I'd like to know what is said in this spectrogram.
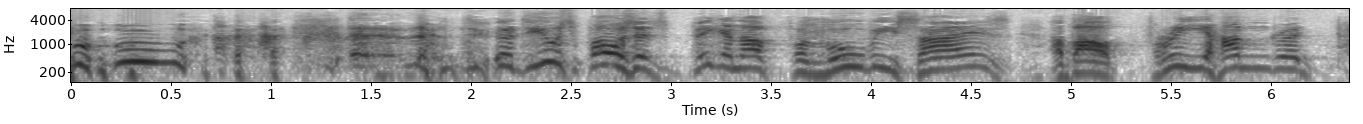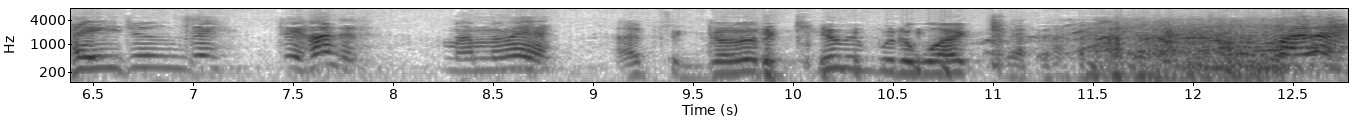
Uh, do you suppose it's big enough for movie size? About 300 pages? Three, 300? Mamma mia. That's a good to kill him with a work. Well, uh,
